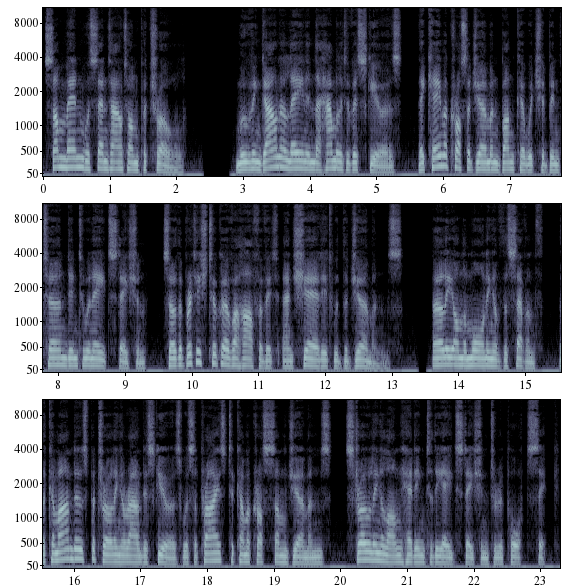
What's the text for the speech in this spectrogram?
Some men were sent out on patrol. Moving down a lane in the hamlet of Escures, they came across a German bunker which had been turned into an aid station, so the British took over half of it and shared it with the Germans. Early on the morning of the 7th, the commandos patrolling around Escures were surprised to come across some Germans, strolling along heading to the aid station to report sick.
